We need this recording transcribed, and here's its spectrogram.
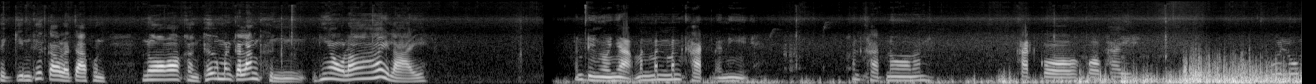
ถึงกินคือเก่าละจ้าพุ่นนอขังเทิงมันกำลังขึ้นเหี่ยวหลายหลายมันดึงเอาหยากมันมันมันขัดอันนี้ มันขัดนอมัน ขัดกอกอไผ่โอ้ยลม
